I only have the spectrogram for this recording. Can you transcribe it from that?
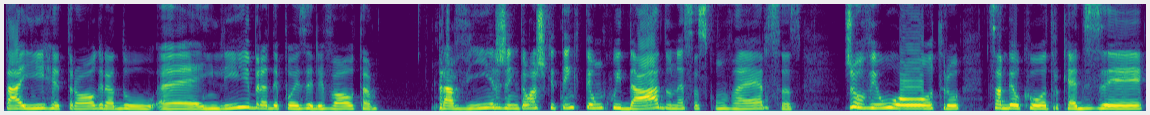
tá aí retrógrado é, em Libra, depois ele volta para Virgem, então acho que tem que ter um cuidado nessas conversas de ouvir o outro, de saber o que o outro quer dizer,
